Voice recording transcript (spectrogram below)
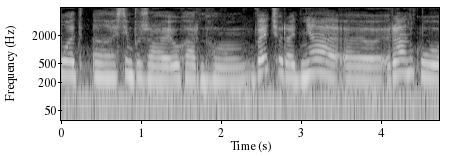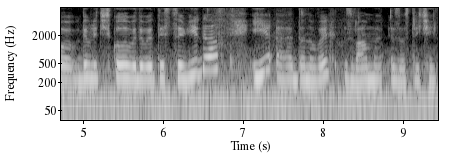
От е, всім бажаю гарного вечора, дня, е, ранку, дивлячись, коли ви дивитесь це відео. І е, до нових з вами зустрічей.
